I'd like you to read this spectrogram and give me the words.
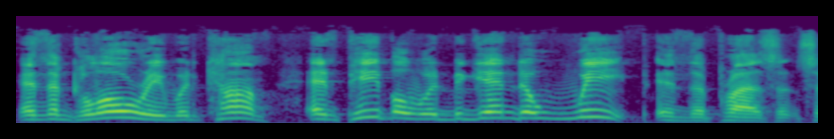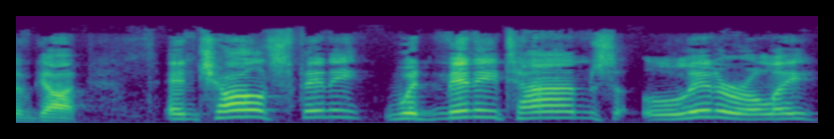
and the glory would come, and people would begin to weep in the presence of God. And Charles Finney would many times literally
